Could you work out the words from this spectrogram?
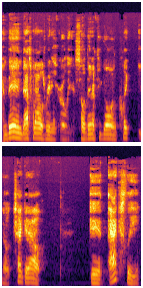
And then that's what I was reading earlier. So then if you go and click, you know, check it out, it actually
